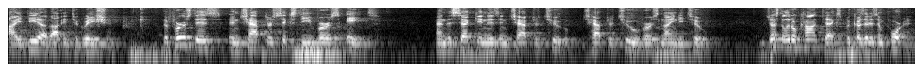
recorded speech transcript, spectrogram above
idea about integration. The first is in chapter 60, verse 8, and the second is in chapter 2, chapter 2, verse 92. Just a little context because it is important.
